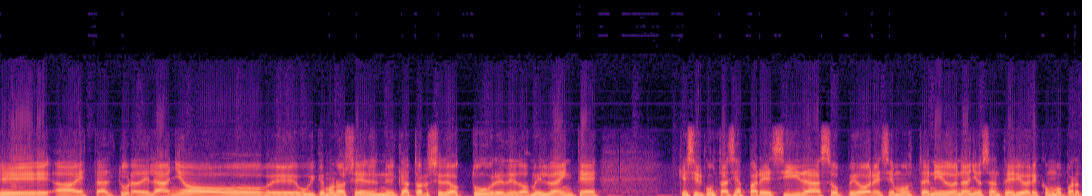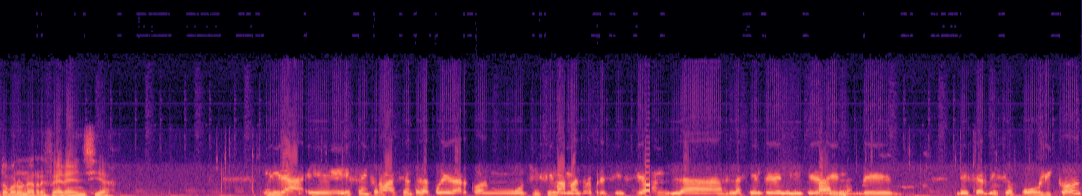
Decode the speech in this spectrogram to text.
Eh, a esta altura del año, eh, ubiquémonos en el 14 de octubre de 2020, ¿qué circunstancias parecidas o peores hemos tenido en años anteriores como para tomar una referencia? Mira, eh, esa información te la puede dar con muchísima mayor precisión la, gente del Ministerio de, Servicios Públicos.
